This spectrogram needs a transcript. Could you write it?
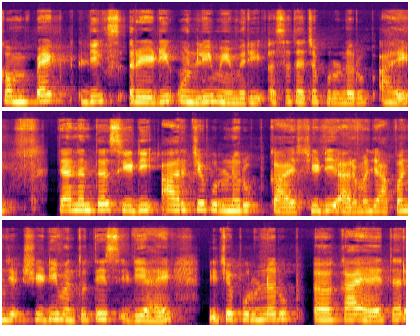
compact disc ready only memory असं त्याचं पूर्णरूप आहे. त्यानंतर सी डी आरचे पूर्णरूप काय? सी डी आर म्हणजे आपण जे सी डी म्हणतो ते सी डी आहे. तिचे पूर्णरूप काय आहे? तर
